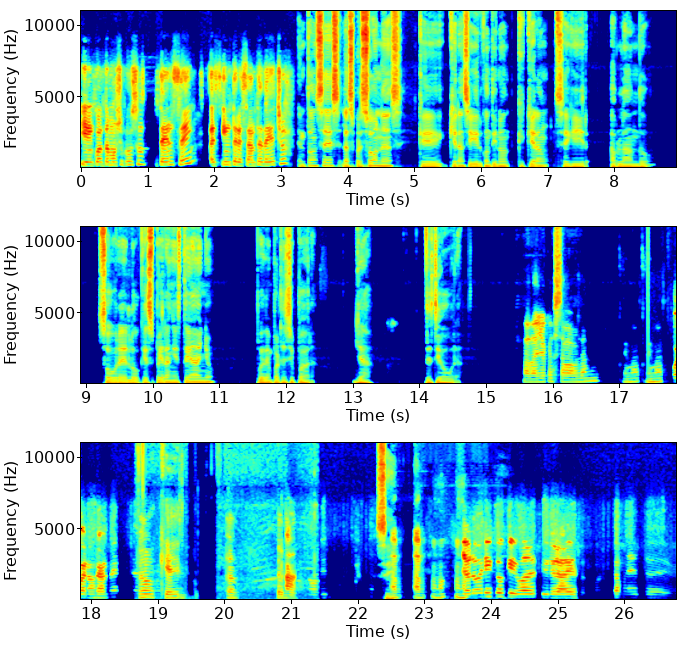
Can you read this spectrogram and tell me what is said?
Y en cuanto a Mushoku Tensei, es interesante de hecho. entonces las personas que quieran seguir continuando, que quieran seguir hablando sobre lo que esperan este año, pueden participar ya, desde ahora. Nada, yo que estaba hablando. Bueno, realmente. Ok. Ah, perdón. Ah, no, Sí. Ajá, ajá. yo lo único que iba a decir era eso. Básicamente,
